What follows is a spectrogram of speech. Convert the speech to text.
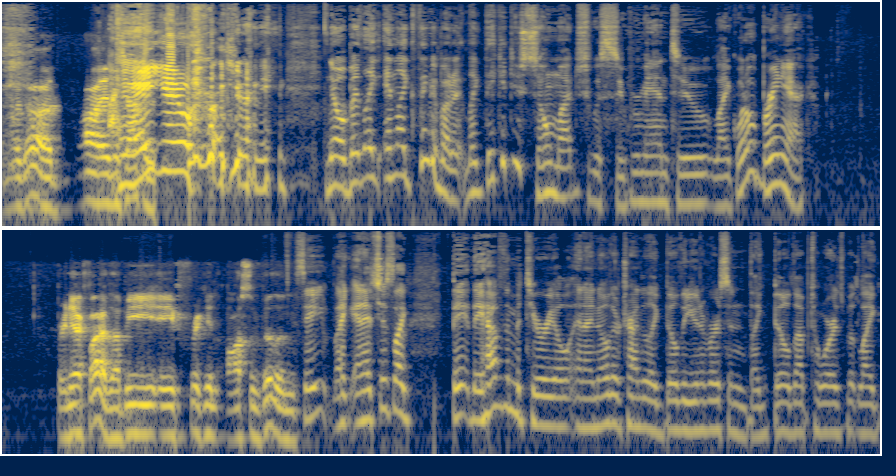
Oh my god, why is I hate happening? you. like you know what I mean? No, but like and like think about it. Like they could do so much with Superman too. Like what about Brainiac? Brainiac Five, that'd be a freaking awesome villain. See, like and it's just like they they have the material and I know they're trying to like build the universe and like build up towards, but like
